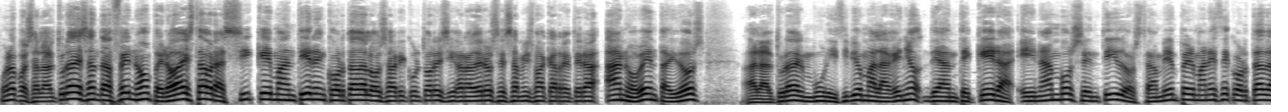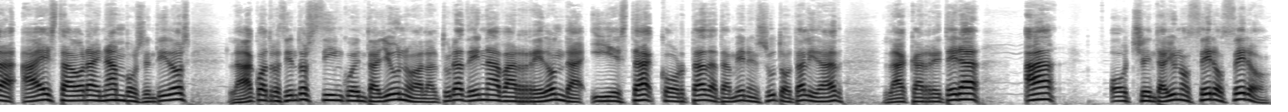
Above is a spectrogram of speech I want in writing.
Bueno, pues a la altura de Santa Fe no, pero a esta hora sí que mantienen cortada los agricultores y ganaderos esa misma carretera A92 a la altura del municipio malagueño de Antequera en ambos sentidos. También permanece cortada a esta hora en ambos sentidos la A451 a la altura de Navarredonda y está cortada también en su totalidad la carretera A 8100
